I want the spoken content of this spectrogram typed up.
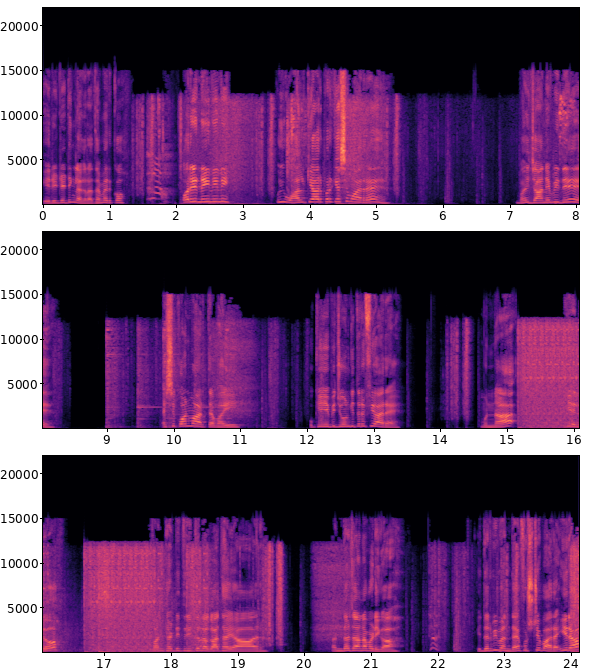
इरिटेटिंग लग रहा था मेरे को। ये नहीं नहीं नहीं। कोई वाल के आर पर कैसे मार रहा है? भाई, जाने भी दे। ऐसे कौन मारता है भाई? ओके, ये भी जोन की तरफ़ ही आ रहा है। मुन्ना ये लो। 133 तो लगा था यार। अंदर जाना पड़ेगा। इधर भी बंदा है फुटस्टेप आ रहा है। ये रहा।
